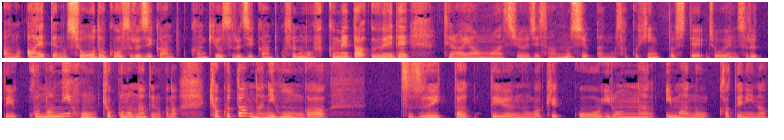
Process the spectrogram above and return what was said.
あのあえての消毒をする時間とか換気をする時間とかそういうのも含めた上で寺山修司さんのしあの作品として上演するっていうこの2本このなんていうのかな極端な2本が。続いたっていうのが結構いろんな今の糧になっ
